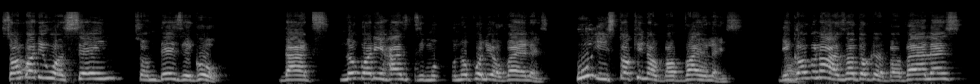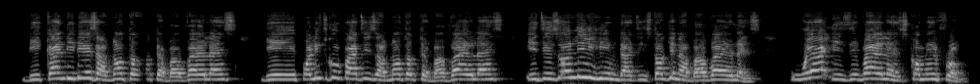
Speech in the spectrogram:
Somebody was saying some days ago that nobody has the monopoly of violence. Who is talking about violence? The oh. governor has not talked about violence. The candidates have not talked about violence. The political parties have not talked about violence. It is only him that is talking about violence. Where is the violence coming from?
